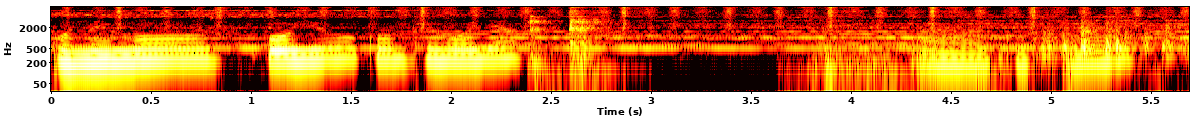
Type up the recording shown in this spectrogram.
Ponemos pollo con cebolla a cocinar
